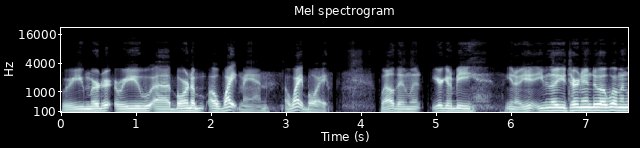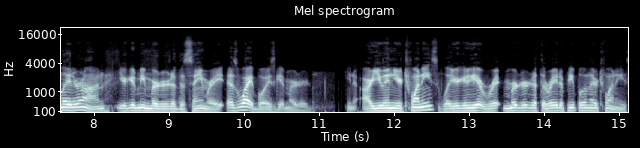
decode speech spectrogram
Were you murdered? Were you uh, born a, a, white man, a white boy? Well, then you're gonna be, you know, even though you turn into a woman later on, you're gonna be murdered at the same rate as white boys get murdered. You know, are you in your 20s? Well, you're gonna get murdered at the rate of people in their 20s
